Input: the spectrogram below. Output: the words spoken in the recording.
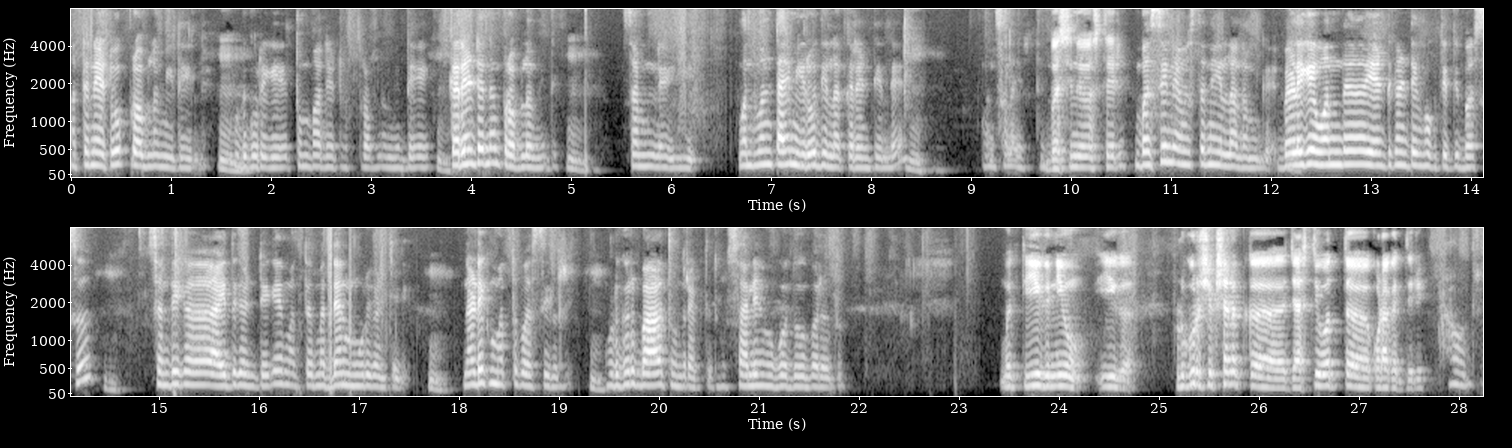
ಮತ್ತೆ ನೆಟ್ವರ್ಕ್ ಪ್ರಾಬ್ಲಮ್ ಇದೆ ಇಲ್ಲಿ. ಹುಡುಗರಿಗೆ ತುಂಬಾ ನೆಟ್ವರ್ಕ್ ಪ್ರಾಬ್ಲಮ್ ಇದೆ. ಕರೆಂಟಿನ ಪ್ರಾಬ್ಲಮ್ ಇದೆ. ಸಮ್ ಒಂದ್ ಒಂದ್ ಟೈಮ್ ಇರೋದಿಲ್ಲ ಕರೆಂಟ್ ಇಲ್ಲಿ. ಒಂದ್ಸಲ ಇರ್ತದೆ ಬಸ್ಸಿನ ವ್ಯವಸ್ಥೆ ರೀ? ಬಸ್ಸಿನ ವ್ಯವಸ್ಥೆನೇ ಇಲ್ಲ ನಮಗೆ. ಬೆಳಿಗ್ಗೆ ಒಂದು ಎಂಟು ಗಂಟೆಗೆ ಹೋಗ್ತೈತಿ ಬಸ್ಸು ಸಂಧಿಗೆ ಐದು ಗಂಟೆಗೆ ಮತ್ತೆ ಮಧ್ಯಾಹ್ನ ಮೂರು ಗಂಟೆಗೆ. ನಡಿಗೆ ಮತ್ತೆ ಬಸ್ ಇಲ್ರಿ. ಹುಡುಗರು ಭಾಳ ತೊಂದರೆ ಆಗ್ತಿದ್ವು ಸಾಲಿ ಹೋಗೋದು ಬರೋದು. ಮತ್ತು ಈಗ ನೀವು ಈಗ ಹುಡುಗರು ಶಿಕ್ಷಣಕ್ಕೆ ಜಾಸ್ತಿ ಒತ್ತು ಕೊಡಾಕತ್ತೀರಿ? ಹೌದ್ರಿ.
